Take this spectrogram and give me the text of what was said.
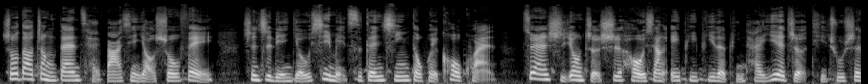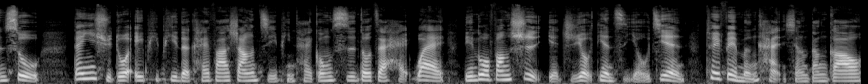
收到账单才发现要收费，甚至连游戏每次更新都会扣款。虽然使用者事后向 A P P 的平台业者提出申诉，但因许多 A P P 的开发商及平台公司都在海外，联络方式也只有电子邮件，退费门槛相当高。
